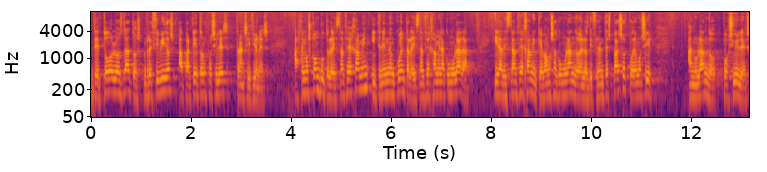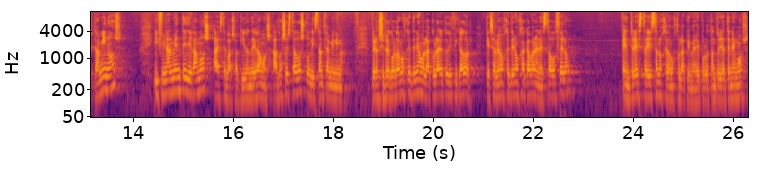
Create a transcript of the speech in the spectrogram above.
de todos los datos recibidos a partir de todas las posibles transiciones. Hacemos cómputo de la distancia de Hamming y teniendo en cuenta la distancia de Hamming acumulada y la distancia de Hamming que vamos acumulando en los diferentes pasos, podemos ir anulando posibles caminos y finalmente llegamos a este paso aquí, donde llegamos a dos estados con distancia mínima. Pero si recordamos que teníamos la cola del codificador, que sabemos que tenemos que acabar en el estado cero, entre esta y esta nos quedamos con la primera y por lo tanto ya tenemos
